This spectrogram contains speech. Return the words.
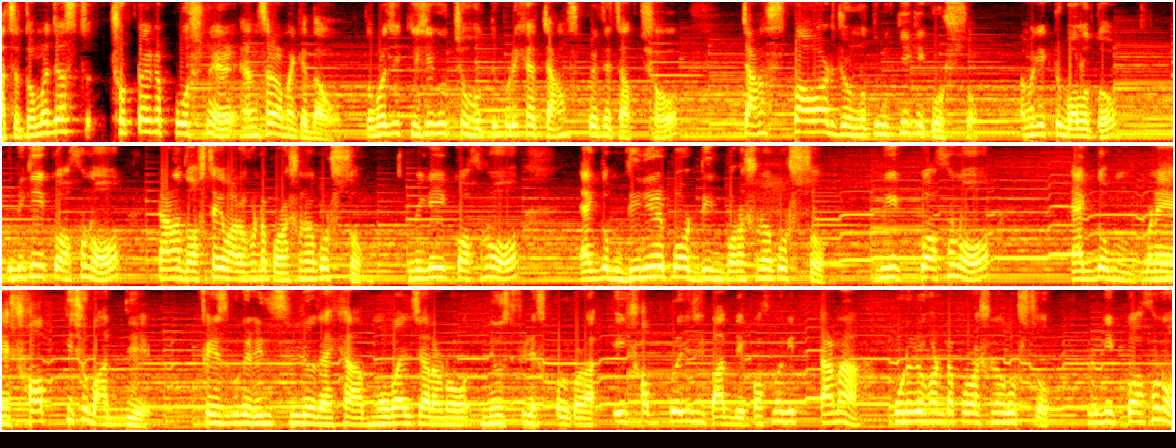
আচ্ছা তোমরা জাস্ট ছোট্ট একটা প্রশ্নের অ্যান্সার আমাকে দাও। তোমরা যে কৃষিগুচ্ছ ভর্তি পরীক্ষায় চান্স পেতে চাচ্ছ চান্স পাওয়ার জন্য তুমি কি কি করছ? আমাকে একটু বলো তো। তুমি কি কখনো টানা দশ থেকে বারো ঘণ্টা পড়াশোনা করছ? তুমি কি কখনো একদম দিনের পর দিন পড়াশোনা করছ? তুমি কি কখনো একদম মানে সব কিছু বাদ দিয়ে ফেসবুকে রিলস ভিডিও দেখা মোবাইল চালানো নিউজ ফিড স্ক্রল করা, এই সবগুলো জিনিস বাদ দিয়ে কখনো কি টানা পনেরো ঘণ্টা পড়াশোনা করছ? তুমি কি কখনো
